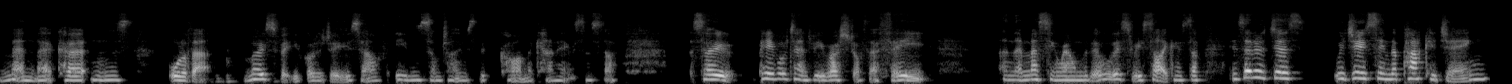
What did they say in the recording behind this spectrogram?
mend their curtains, all of that. Most of it you've got to do yourself, even sometimes the car mechanics and stuff. So people tend to be rushed off their feet and they're messing around with all this recycling stuff. Instead of just reducing the packaging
